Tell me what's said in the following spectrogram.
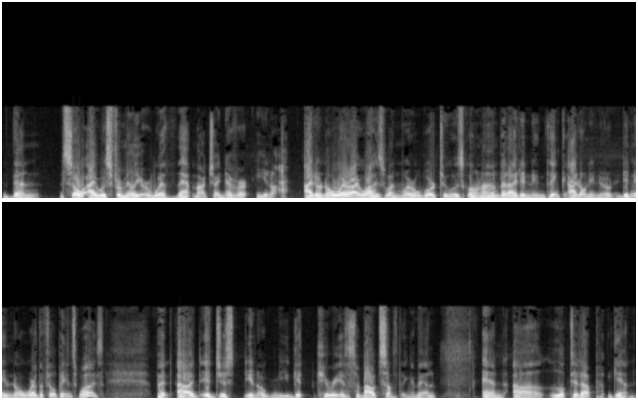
then, so I was familiar with that much. I never, you know, I, I don't know where I was when World War II was going on, but I didn't even think I don't even know, didn't even know where the Philippines was. But uh, it just you know you get curious about something and then and uh, looked it up again,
